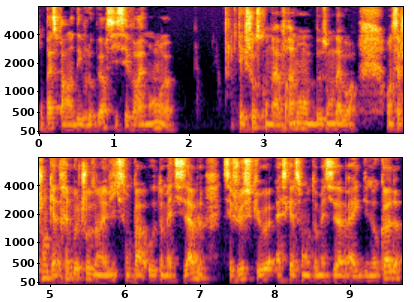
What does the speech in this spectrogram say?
on passe par un développeur si c'est vraiment quelque chose qu'on a vraiment besoin d'avoir. En sachant qu'il y a très peu de choses dans la vie qui sont pas automatisables, c'est juste que est-ce qu'elles sont automatisables avec du no-code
